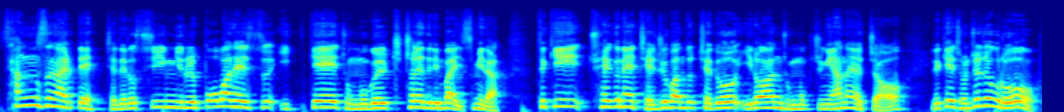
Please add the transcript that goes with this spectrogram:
상승할 때 제대로 수익률을 뽑아낼 수 있게 종목을 추천해 드린 바 있습니다. 특히 최근에 제주 반도체도 이러한 종목 중에 하나였죠. 이렇게 전체적으로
